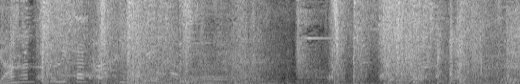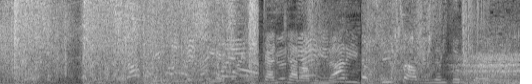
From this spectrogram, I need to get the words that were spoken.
Jangan pedulikan aku. Kan cara menari bisa menyentuh bayangan.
